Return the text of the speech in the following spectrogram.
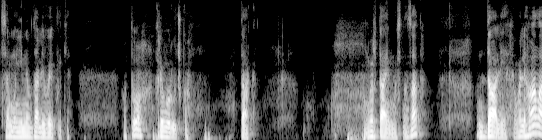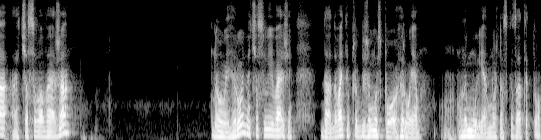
Це мої невдалі виклики. Ото криворучко. Так. Вертаємось назад. Далі. Вальгала, е, часова вежа. Новий герой на часовій вежі. Да, давайте пробіжимось по героям. Лемурія, можна сказати, то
